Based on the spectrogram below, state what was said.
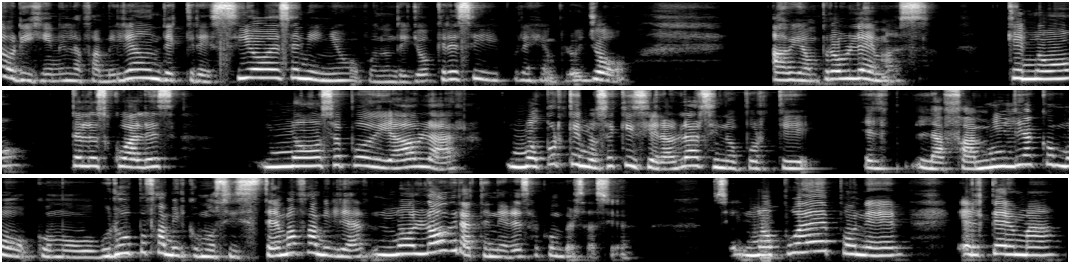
de origen, en la familia donde creció ese niño, o donde yo crecí, por ejemplo, yo, habían problemas que no, de los cuales no se podía hablar, no porque no se quisiera hablar, sino porque la familia como, como grupo familiar, como sistema familiar, no logra tener esa conversación. No puede poner el tema,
